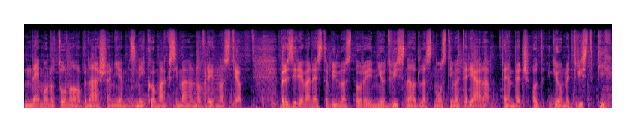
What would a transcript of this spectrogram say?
nemonotono obnašanje z neko maksimalno vrednostjo. Brazirjeva nestabilnost torej ni odvisna od lastnosti materijala, temveč od geometrijskih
